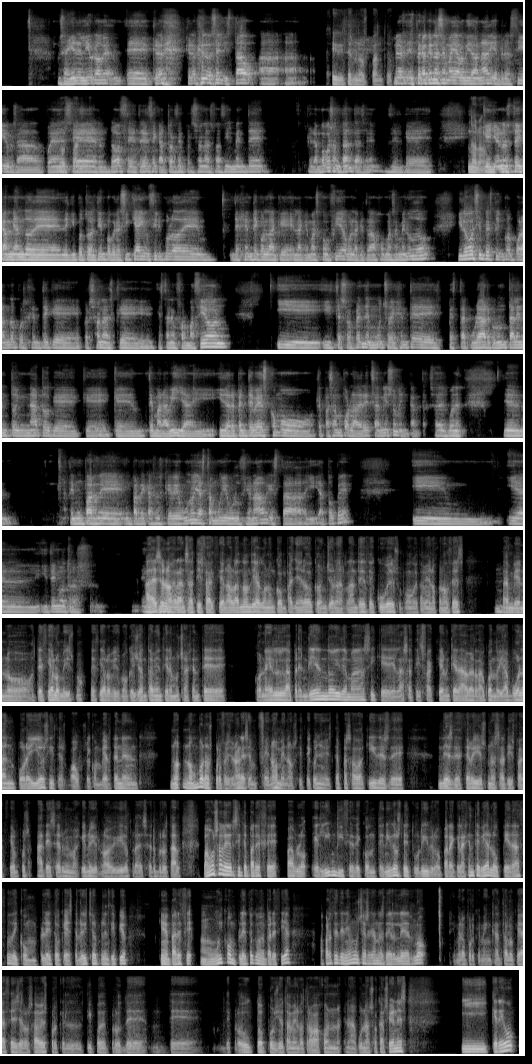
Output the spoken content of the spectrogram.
Pues ahí en el libro eh, creo, creo que los he listado a, Sí, dices unos cuantos. espero que no se me haya olvidado nadie, pero sí, o sea, pueden ser 12, 13, 14 personas fácilmente, que tampoco son tantas, ¿eh? Es decir, que, que yo no estoy cambiando de, equipo todo el tiempo, pero sí que hay un círculo de, gente con la que, en la que más confío, con la que trabajo más a menudo, y luego siempre estoy incorporando pues gente que, personas que, que están en formación, y, te sorprenden mucho. Hay gente espectacular, con un talento innato que, te maravilla y, de repente ves cómo te pasan por la derecha. A mí eso me encanta, ¿sabes? Bueno, eh, tengo un par, de, un par de casos que veo. Uno ya está muy evolucionado y está ahí a tope. Y, el, tengo otros. Ha de ser una gran satisfacción. Hablando un día con un compañero, con John Hernández de Cube, supongo que también lo conoces, también lo decía lo mismo, decía lo mismo, que John también tiene mucha gente con él aprendiendo y demás, y que la satisfacción que da, ¿verdad? Cuando ya vuelan por ellos y dices, wow, se convierten en, no, no en buenos profesionales, en fenómenos. Y dice, coño, este ha pasado aquí desde, desde cero y es una satisfacción, pues ha de ser, me imagino, yo no lo ha vivido, pero ha de ser brutal. Vamos a leer, si te parece, Pablo, el índice de contenidos de tu libro para que la gente vea lo pedazo de completo que es. Te lo he dicho al principio, que me parece muy completo, que me parecía, aparte tenía muchas ganas de leerlo, primero porque me encanta lo que haces, ya lo sabes, porque el tipo de, de, producto, pues yo también lo trabajo en, algunas ocasiones y creo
